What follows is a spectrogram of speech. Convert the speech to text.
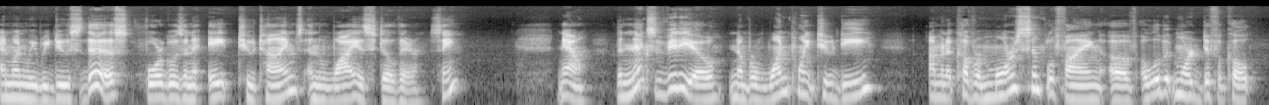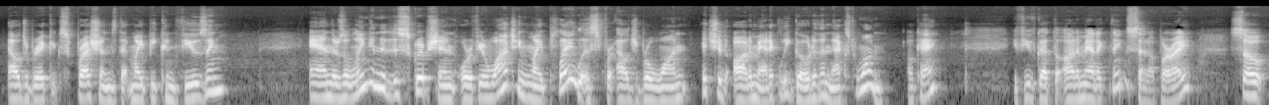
And when we reduce this, 4 goes into 8 two times, and the y is still there. See? Now, the next video, number 1.2d, I'm going to cover more simplifying of a little bit more difficult algebraic expressions that might be confusing. And there's a link in the description, or if you're watching my playlist for Algebra 1, it should automatically go to the next one, okay? If you've got the automatic thing set up, all right? So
